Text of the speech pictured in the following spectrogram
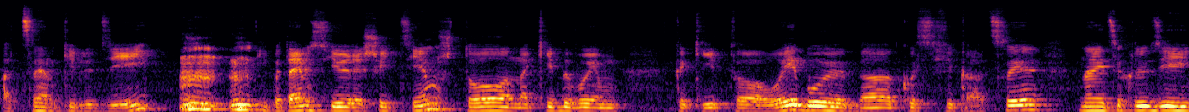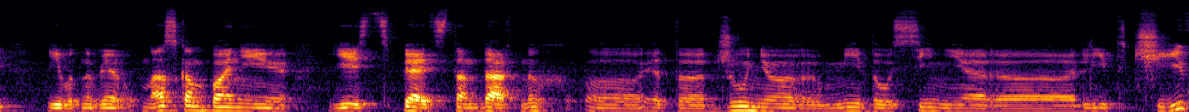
оценки людей и пытаемся ее решить тем, что накидываем какие-то лейблы, да, классификации на этих людей. И вот, например, у нас в компании есть пять стандартных. э, Это junior, middle, senior, lead, chief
